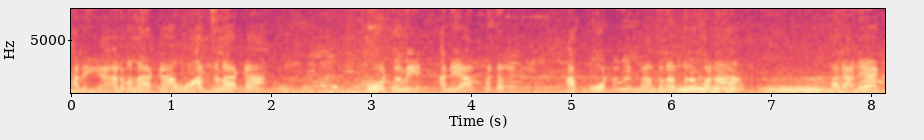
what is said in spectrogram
వాళ్ళు ఏడవలేక వార్చలేక కూటమి అని ఏర్పడ్డది. ఆ కూటమి ప్రజలందరూ కూడా మరి అనేక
